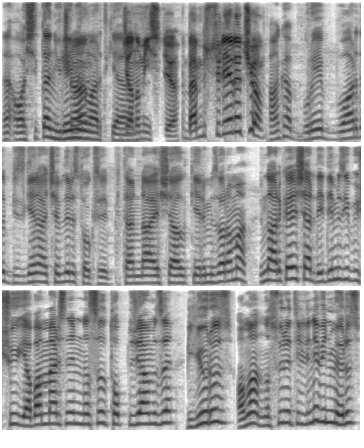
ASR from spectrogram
Ha, açlıktan yürüyemiyorum artık ya. Canımı istiyor. Ben bir sürü yer açıyorum. Kanka burayı bu arada biz gene açabiliriz Tokse. Bir tane daha eşyalık yerimiz var ama şimdi arkadaşlar dediğimiz gibi şu yaban mersinlerini nasıl toplayacağımızı biliyoruz ama nasıl üretildiğini bilmiyoruz.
